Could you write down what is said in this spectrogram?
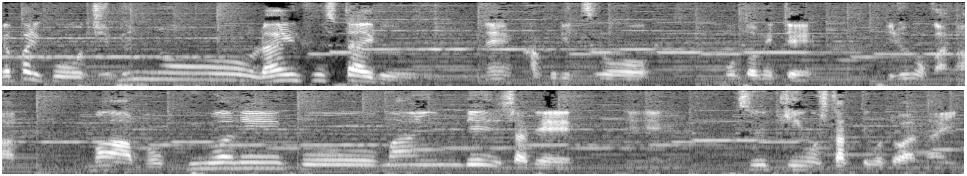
やっぱりこう、自分のライフスタイルの、ね、確率を求めているのかな。まあ、僕はね、こう、満員電車で、通勤をしたってことはないんで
